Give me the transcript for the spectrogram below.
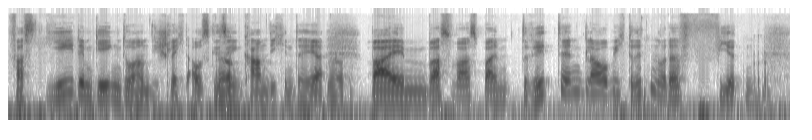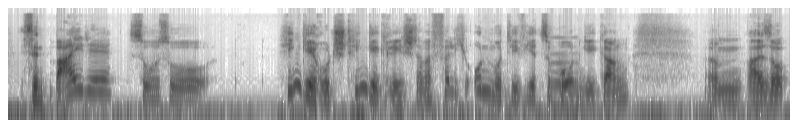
fast jedem Gegentor haben die schlecht ausgesehen, ja. kamen nicht hinterher. Ja. Beim, was war es, beim dritten, glaube ich, dritten oder vierten, sind beide so, so hingerutscht, hingegrätscht, aber völlig unmotiviert zu mhm. Boden gegangen. Ähm, also,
